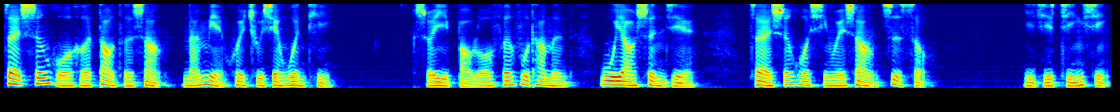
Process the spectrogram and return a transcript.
在生活和道德上难免会出现问题，所以保罗吩咐他们务要圣洁，在生活行为上自守，以及警醒，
